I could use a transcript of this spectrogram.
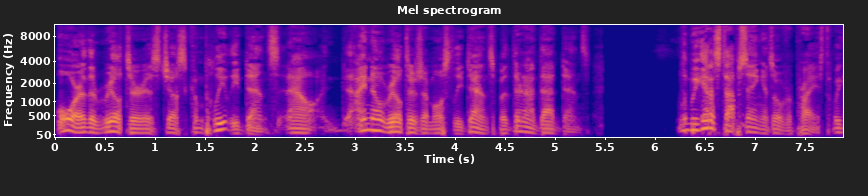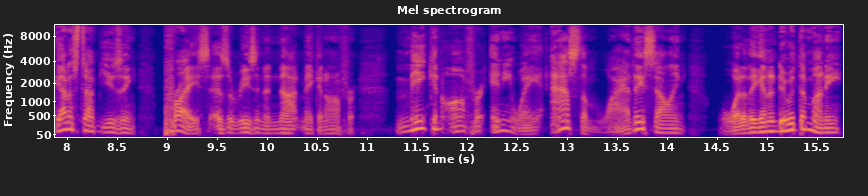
Or the realtor is just completely dense. Now, I know realtors are mostly dense, but they're not that dense. We got to stop saying it's overpriced. We got to stop using price as a reason to not make an offer. Make an offer anyway. Ask them, why are they selling? What are they going to do with the money?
